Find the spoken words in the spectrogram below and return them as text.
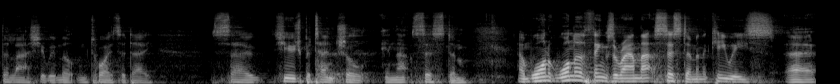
the last year. We milked them twice a day. So huge potential in that system. And one, one of the things around that system, and the Kiwis uh,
